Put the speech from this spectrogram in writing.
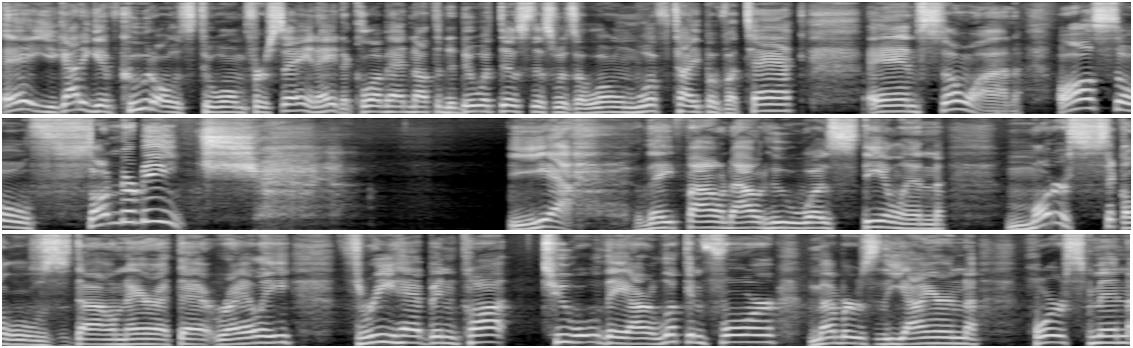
hey, you got to give kudos to them for saying, hey, the club had nothing to do with this. This was a lone wolf type of attack, and so on. Also, Thunder Beach. Yeah, they found out who was stealing motorcycles down there at that rally. Three have been caught. Two they are looking for. Members of the Iron horsemen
